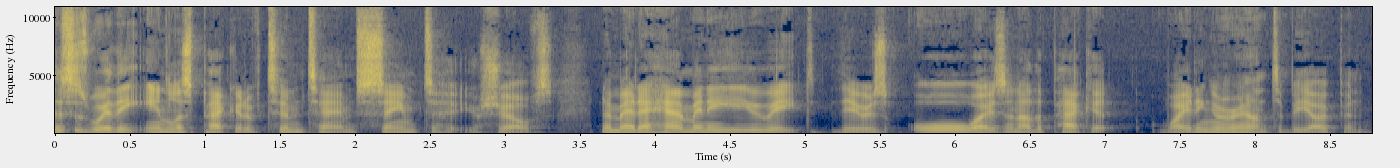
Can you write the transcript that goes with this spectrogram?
this is where the endless packet of Tim Tams seem to hit your shelves. No matter how many you eat, there is always another packet waiting around to be open.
